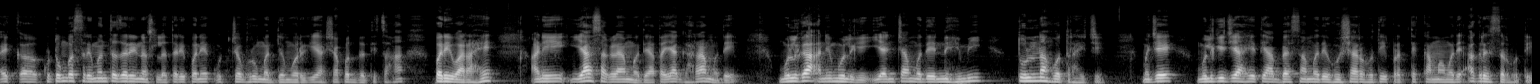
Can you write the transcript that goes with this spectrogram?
एक कुटुंब श्रीमंत जरी नसलं तरी पण एक उच्चभ्रू मध्यमवर्गीय अशा पद्धतीचा हा परिवार आहे. आणि या सगळ्यामध्ये आता या घरामध्ये मुलगा आणि मुलगी यांच्यामध्ये नेहमी तुलना होत राहायची. म्हणजे मुलगी जी आहे ती अभ्यासामध्ये हुशार होती प्रत्येक कामामध्ये अग्रेसर होती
